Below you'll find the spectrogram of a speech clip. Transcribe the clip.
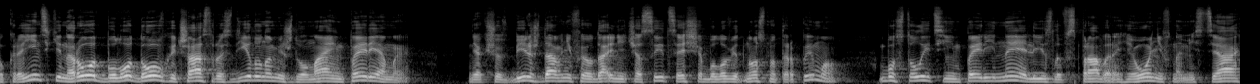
Український народ було довгий час розділено між двома імперіями. Якщо в більш давні феодальні часи це ще було відносно терпимо, бо столиці імперії не лізли в справи регіонів на місцях,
